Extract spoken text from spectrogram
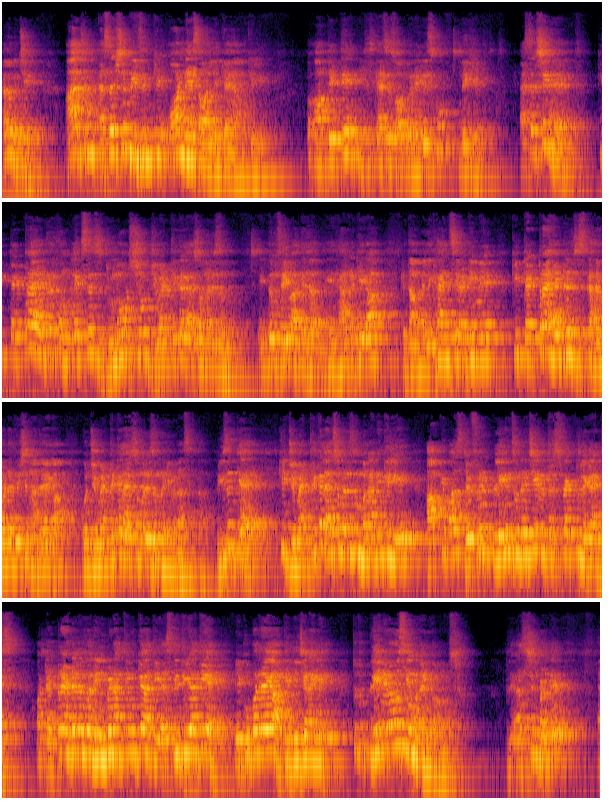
Hello बच्चे, आज हम एसेशन रीजन के और नए सवाल लेके आए हैं आपके लिए। तो आप देखते हैं कि कैसे सॉल्व करेंगे इसको। देखिए एसेशन है कि tetrahedral complexes do not show geometrical isomerism एकदम सही बात है ये ध्यान रखिएगा। किताब में लिखा है एनसीईआरटी e में कि टेट्राहेड्रल जिसका हाइब्रिडाइजेशन आ जाएगा, वो ज्योमेट्रिकल आइसोमेरिज्म नहीं बना सकता। रीजन क्या है कि ज्योमेट्रिकल आइसोमेरिज्म बनाने के लिए आपके पास डिफरेंट प्लेन्स होने चाहिए विद रिस्पेक्ट टू लिगेंड्स और टेट्राहेड्रल में जो अरेंजमेंट आती है क्या आती है? Sp3 आती है, एक ऊपर रहेगा तीन नीचे रहेंगे। तो जो प्लेन है ना वो सेम हो जाएँगे ऑलमोस्ट तो एसेशन पढ़ते हैं।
